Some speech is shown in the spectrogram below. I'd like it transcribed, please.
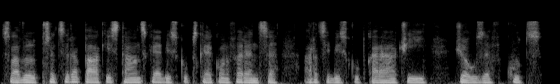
slavil předseda pákistánské biskupské konference arcibiskup Karáčí Joseph Kuc.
